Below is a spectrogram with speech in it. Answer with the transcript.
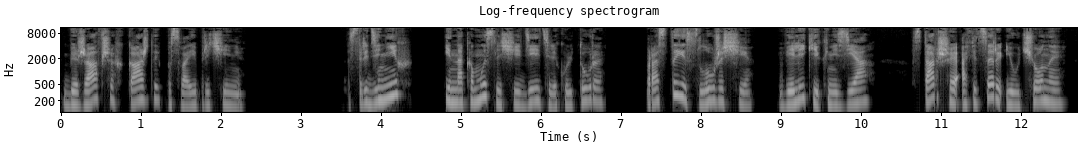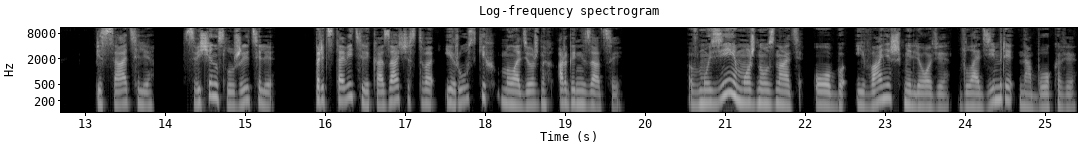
бежавших каждый по своей причине. Среди них инакомыслящие деятели культуры, простые служащие, великие князья, старшие офицеры и ученые, писатели, священнослужители, представители казачества и русских молодежных организаций. В музее можно узнать об Иване Шмелеве, Владимире Набокове,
